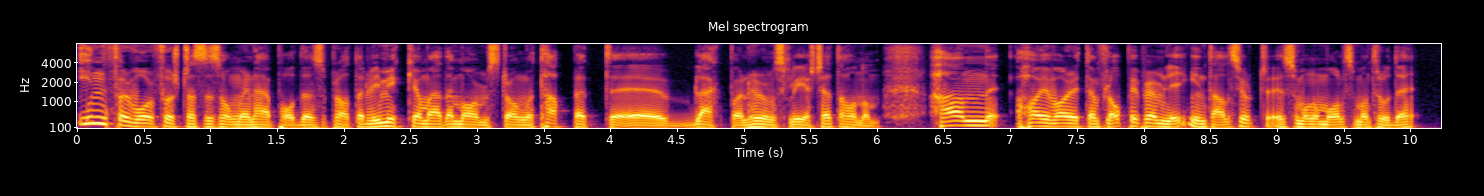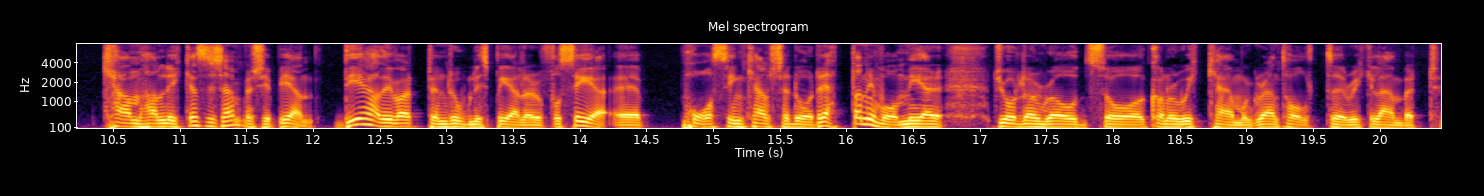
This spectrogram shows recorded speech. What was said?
inför vår första säsong med den här podden så pratade vi mycket om Adam Armstrong och tappet eh, Blackburn, hur de skulle ersätta honom. Han har ju varit en flopp i Premier League, inte alls gjort eh, så många mål som man trodde. Kan han lyckas i Championship igen? Det hade ju varit en rolig spelare att få se eh, på sin kanske då rätta nivå. Mer Jordan Rhodes och Connor Wickham och Grant Holt, eh, Ricky Lambert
